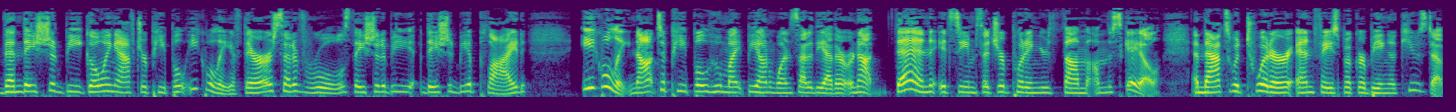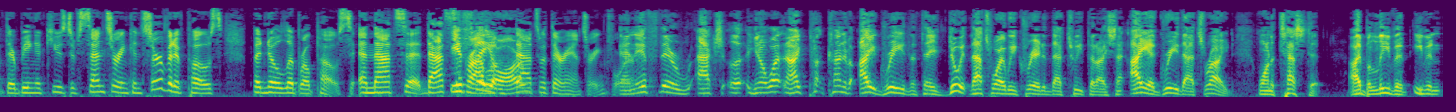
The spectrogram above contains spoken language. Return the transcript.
then they should be going after people equally. If there are a set of rules, they should be they should be applied equally, not to people who might be on one side or the other or not. Then it seems that you're putting your thumb on the scale. And that's what Twitter and Facebook are being accused of. They're being accused of censoring conservative posts, but no liberal posts. And that's, uh, that's the If they problem. are- that's what they're answering for. And if they're actually, uh, you know what? And I p- kind of, I agree that they do it. That's why we created that tweet that I sent. I agree that's right. Want to test it. I believe it, even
